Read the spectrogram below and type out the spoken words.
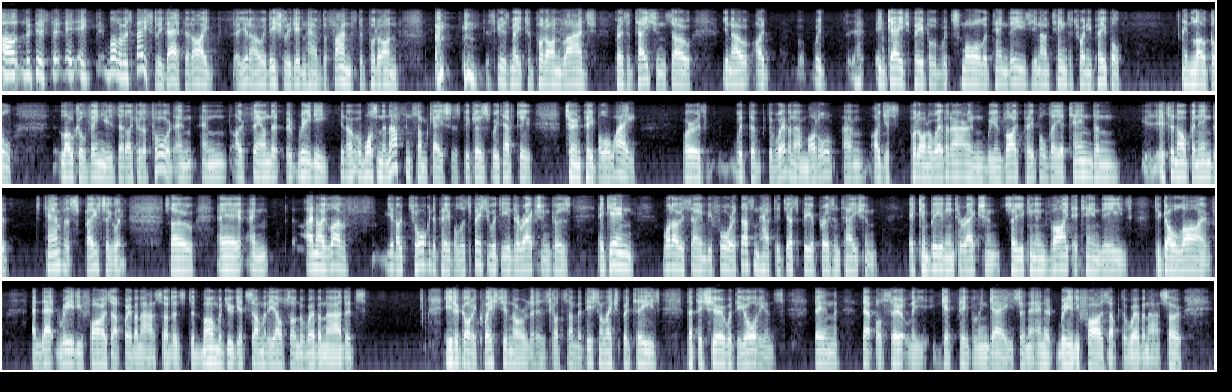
Oh, look, this, it, it, well, it was basically that that I, you know, initially didn't have the funds to put on, excuse me, to put on large presentations. So, you know, I would engage people with small attendees, you know, 10 to 20 people in local local venues that I could afford, and and I found that it really, you know, it wasn't enough in some cases because we'd have to turn people away. Whereas with the, the webinar model, um, I just put on a webinar and we invite people, they attend, and it's an open-ended canvas basically. So uh, and and I love you know talking to people, especially with the interaction, because again, what I was saying before, it doesn't have to just be a presentation. It can be an interaction. So you can invite attendees to go live, and that really fires up webinars. So the moment you get somebody else on the webinar that's either got a question or has got some additional expertise that they share with the audience, then that will certainly get people engaged and, and it really fires up the webinar. So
